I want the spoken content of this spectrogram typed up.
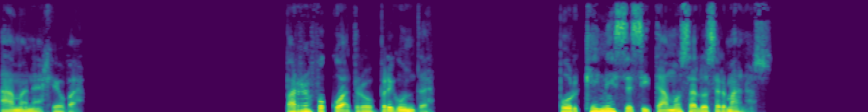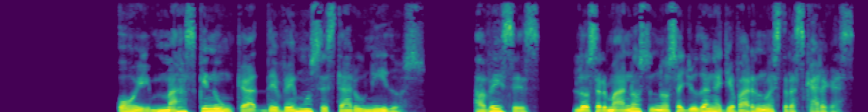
aman a Jehová. Párrafo 4 pregunta, ¿Por qué necesitamos a los hermanos? Hoy más que nunca debemos estar unidos. A veces, los hermanos nos ayudan a llevar nuestras cargas,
